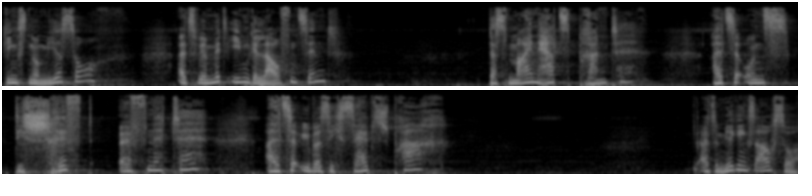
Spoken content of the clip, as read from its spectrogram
ging es nur mir so, als wir mit ihm gelaufen sind, dass mein Herz brannte, als er uns die Schrift öffnete, als er über sich selbst sprach? Also mir ging es auch so.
